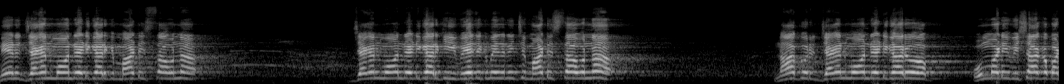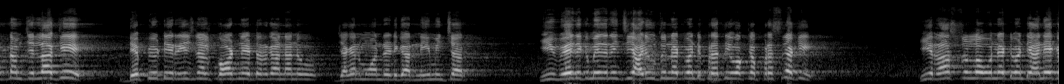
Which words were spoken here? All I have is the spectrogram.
నేను జగన్మోహన్ రెడ్డి గారికి మాటిస్తా ఉన్నా. జగన్మోహన్ రెడ్డి గారికి ఈ వేదిక మీద నుంచి మాటిస్తా ఉన్నా. నాకు జగన్మోహన్ రెడ్డి గారు ఉమ్మడి విశాఖపట్నం జిల్లాకి డిప్యూటీ రీజనల్ కోఆర్డినేటర్గా నన్ను జగన్మోహన్ రెడ్డి గారు నియమించారు. ఈ వేదిక మీద నుంచి అడుగుతున్నటువంటి ప్రతి ఒక్క ప్రశ్నకి ఈ రాష్ట్రంలో ఉన్నటువంటి అనేక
